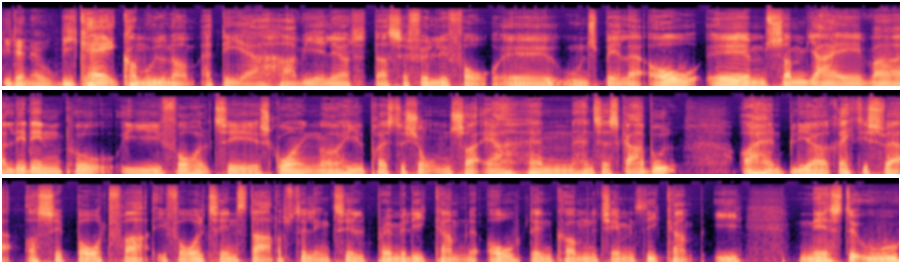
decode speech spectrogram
i denne uge. Vi kan ikke komme udenom, at det er Harvey Elliott, der selvfølgelig får øh, ugens Bella. Og øh, som jeg var lidt inde på i forhold til scoring og hele præstationen, så er han, han ser skarp ud, og han bliver rigtig svær at se bort fra i forhold til en startopstilling til Premier League-kampene og den kommende Champions League-kamp i næste uge.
